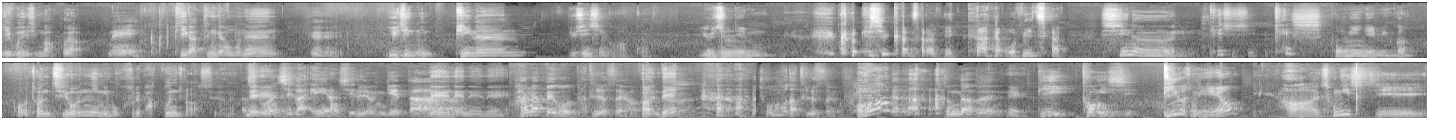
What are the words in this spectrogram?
이분이신 것 같고요. 네. B 같은 경우는 그 유진님. B는 유진 씨인 것 같고 유진님 그렇게 실한 사람이 오미짱. C는 캐시 씨? 캐시 홍이님인가? 어, 전 지원님이 목소리 바꾼 줄 알았어요. 저는. 지원 씨가 A랑 C를 연기했다. 네네네네. 하나 빼고 다 틀렸어요. 아, 네? 전부 다 틀렸어요. 어? 정답은 네. B 송이 씨. B가 송이에요? 아 송이 씨.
